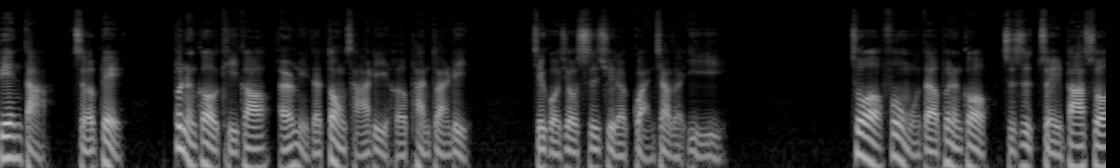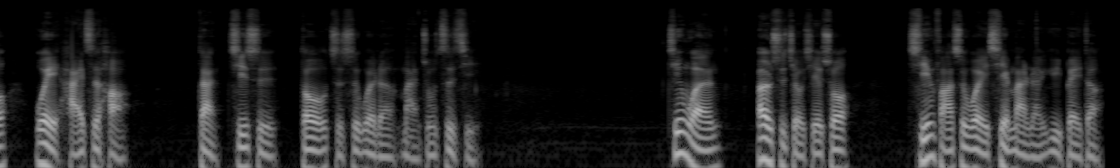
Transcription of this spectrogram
鞭打、责备不能够提高儿女的洞察力和判断力，结果就失去了管教的意义。做父母的不能够只是嘴巴说为孩子好，但其实都只是为了满足自己。经文二十九节说：“刑罚是为亵慢人预备的，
